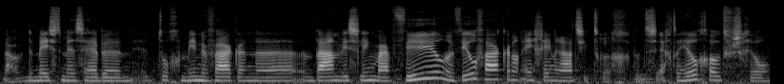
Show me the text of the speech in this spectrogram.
Nou, de meeste mensen hebben toch minder vaak een, uh, een baanwisseling, maar veel en veel vaker dan één generatie terug. Dat is echt een heel groot verschil.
